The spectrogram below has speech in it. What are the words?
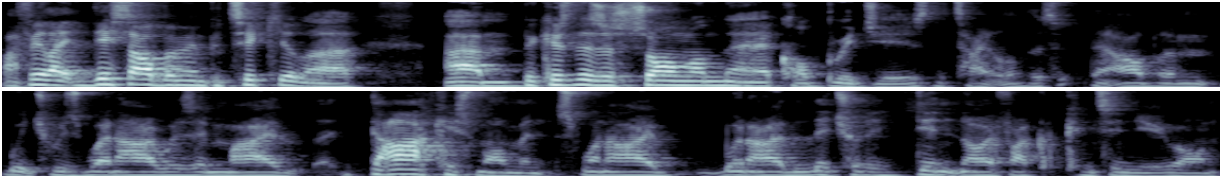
I feel like this album in particular, um, because there's a song on there called Bridges, the title of this, the album, which was when I was in my darkest moments, when I when I literally didn't know if I could continue on.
